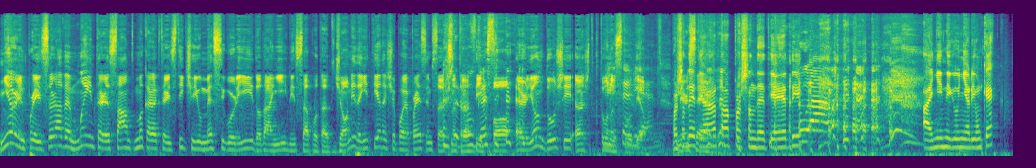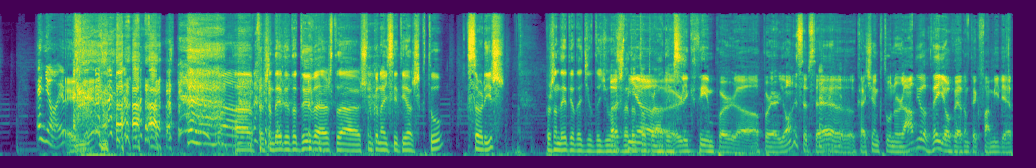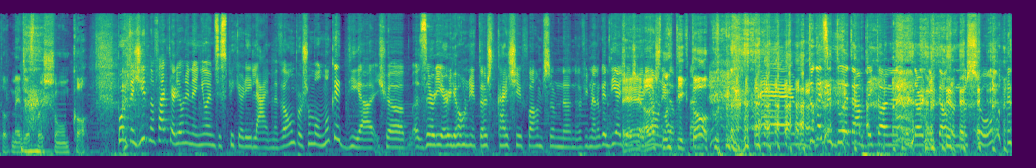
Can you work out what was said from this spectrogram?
Njërin prej zërave më interesantë, më karakteristikë që ju me siguri do ta njihni sapo ta dëgjoni dhe një tjetër që po e presim se është në trafik, po Erion Dushi është këtu në studio. Përshëndetje Arta, përshëndetje Edi. A njihni ju njëri un kek? E njojmë. E njojmë. Përshëndetje të dyve, është shumë kënaqësi të jesh këtu sërish. Përshëndetje dhe gjithë dëgjuesve të Top Radios. Është një rikthim për uh, për Erionin sepse uh, ka qenë këtu në radio dhe jo vetëm tek familja e Top Medias për shumë kohë. Por të gjithë në fakt Erionin e njohim si speaker i lajmeve. Unë për shembull nuk e dija që zëri i Erionit është kaq i famshëm në në filma. Nuk e dija që është Erioni. Është në TikTok. Ëm, duket se duhet të updatojmë në përdor TikTokun më shumë.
